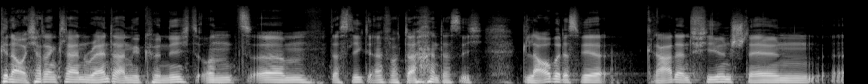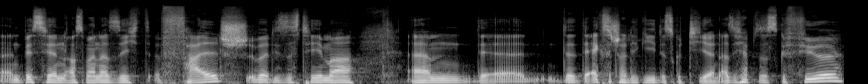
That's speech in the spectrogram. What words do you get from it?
Genau, ich hatte einen kleinen Rant angekündigt und ähm, das liegt einfach daran, dass ich glaube, dass wir gerade an vielen Stellen ein bisschen aus meiner Sicht falsch über dieses Thema ähm, der, der, der Exit-Strategie diskutieren. Also ich habe das Gefühl,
